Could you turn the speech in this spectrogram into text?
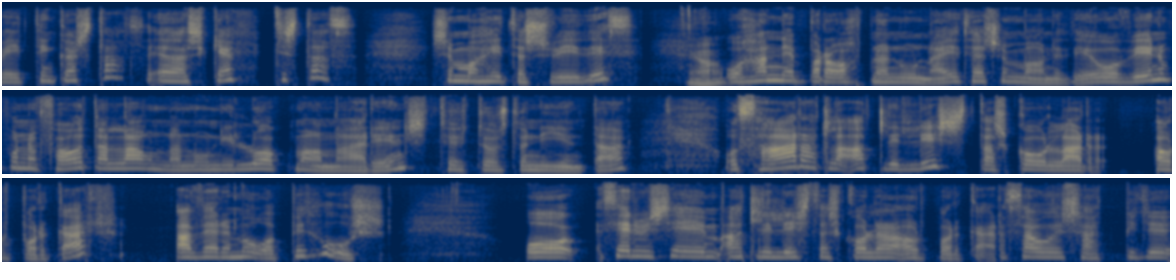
veitingarstað eða skemmtistað sem á heita Sviðið. Já. og hann er bara að opna núna í þessum mánuði. Og við erum búin að fá þetta að lána núna í lokmánaðarins 2009. og það er alltaf allir listaskólar árborgar að vera með opið hús. Og þegar við segjum allir listaskólar árborgar þá er satt býtu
